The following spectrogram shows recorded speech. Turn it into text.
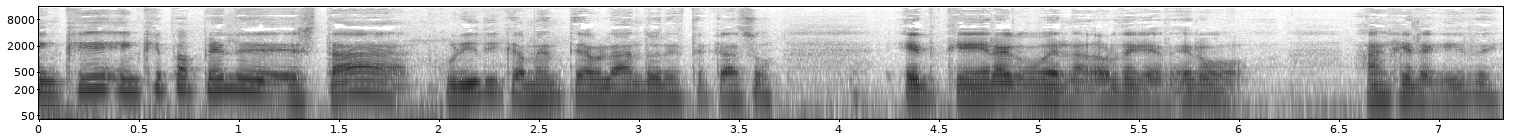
en, qué, en qué papel está jurídicamente hablando en este caso el que era gobernador de Guerrero, Ángel Aguirre?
